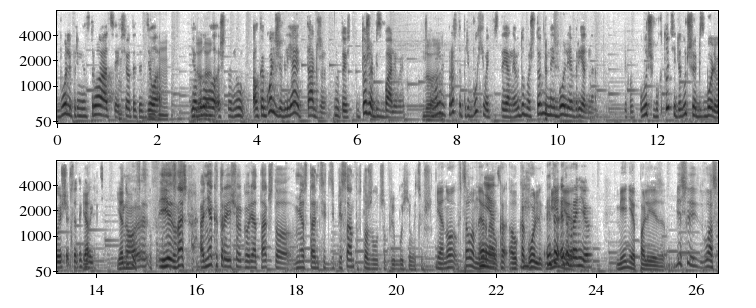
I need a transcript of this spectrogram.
боли при менструации, все вот это дела. Мгм. Я Да-да. подумала, что, ну, алкоголь же влияет так же, ну, то есть тоже обезболивает. Да. Может быть, просто прибухивать постоянно. Я думаю, что Так- наиболее вредно? Типа, лучше бухтуть или лучше обезболивающее все-таки Я- выпить? Я Но, думаю, э, И знаешь, а некоторые еще говорят так, что вместо антидепрессантов тоже лучше прибухивать уж. не, но в целом, наверное, Нет. алко- алкоголь Это, это менее, вранье. менее полезен. Если у вас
